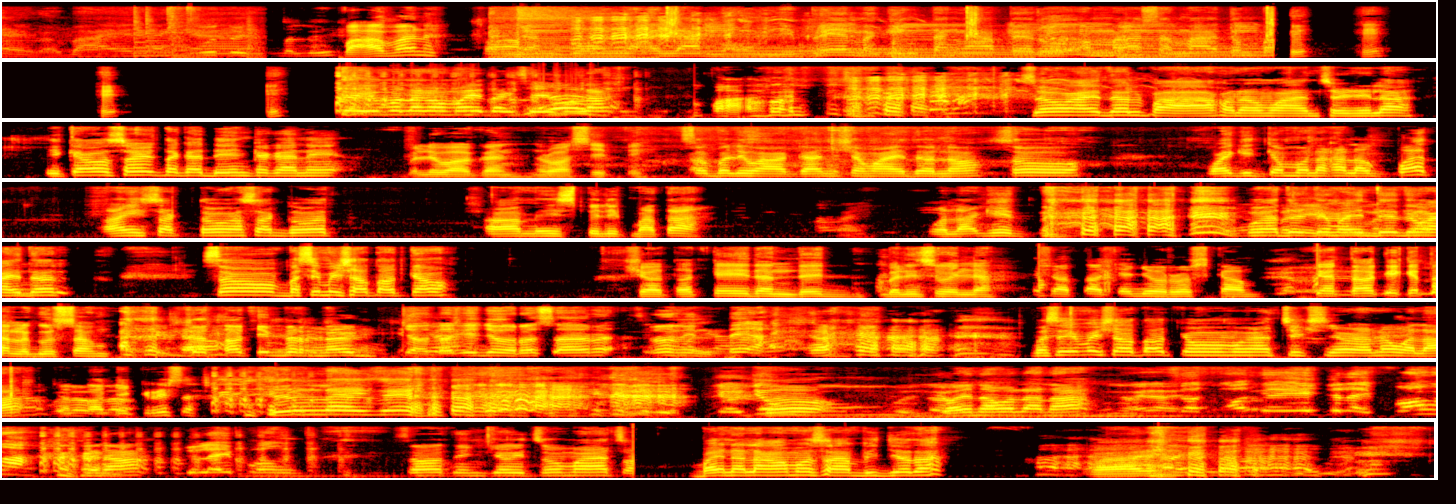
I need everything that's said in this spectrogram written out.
Paaman. Alam ko na alam mo libre maging tanga pero ang masama dong ba Sa'yo mo lang ang may tag, sa'yo mo lang. Paaman. So, idol, pa ako na ma-answer nila. Ikaw, sir, taga din ka gani. Baliwagan, Roa City. So, baliwagan siya mga idol, no? So, wagid ka mo nakalagpat. Ang sakto nga sagot um, is pilik mata. Okay. Wala gid. mga dirty minded mga idol. So, basi may shoutout ka? Shoutout kay Danded, Valenzuela. Shoutout kay Joros Cam. Shoutout kay Katalagusam. Shoutout kay Bernard. Shoutout kay Joros Sara. Romente. Basi may shoutout ka mo mga chicks nyo, ano, wala? Shoutout kay Chris. Sino lang, sir? so, wala na, wala na? Shoutout kay July Pong ah. Sino? July Pong. So, thank you so much. Bye na lang mo sa video ta. Bye.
